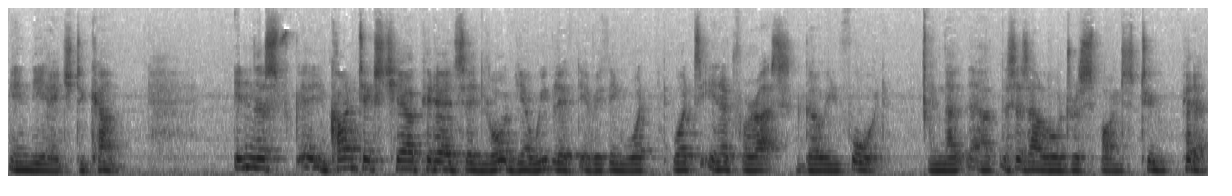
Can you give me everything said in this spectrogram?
in the age to come. In this in context here, Peter had said, Lord, you know, we've left everything. What what's in it for us going forward? And uh, this is our Lord's response to Peter.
